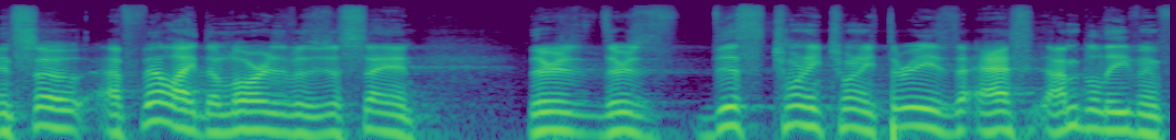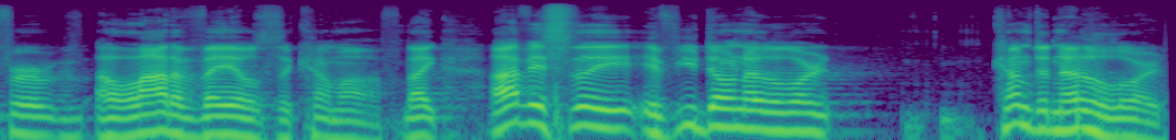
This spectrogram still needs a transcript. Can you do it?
and so I feel like the Lord was just saying, there's, there's this 2023 is ask, I'm believing for a lot of veils to come off. Like, obviously, if you don't know the Lord, come to know the Lord.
